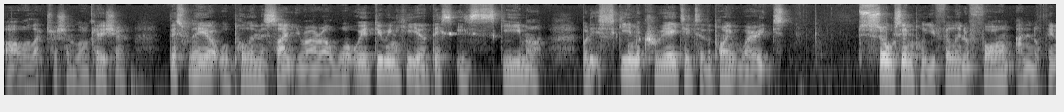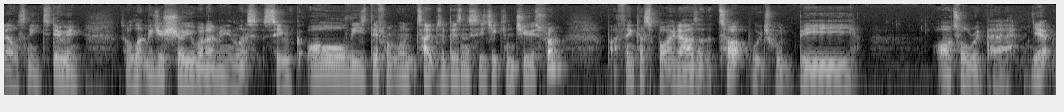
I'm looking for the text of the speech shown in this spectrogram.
auto electrician location. This here will pull in the site URL. What we're doing here, this is schema, but it's schema created to the point where it's so simple. You fill in a form and nothing else needs doing. So let me just show you what I mean. Let's see, we've got all these different types of businesses you can choose from, but I think I spotted ours at the top, which would be auto repair. Yep,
